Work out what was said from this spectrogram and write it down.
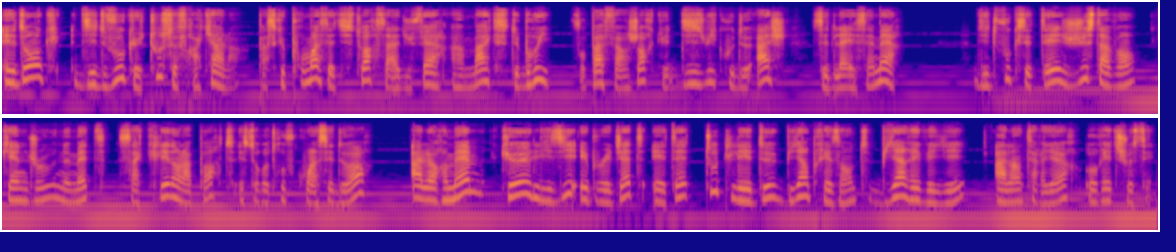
Et donc, dites-vous que tout ce fracas là, parce que pour moi cette histoire ça a dû faire un max de bruit. Faut pas faire genre que 18 coups de hache, c'est de l'ASMR. Dites-vous que c'était juste avant qu'Andrew ne mette sa clé dans la porte et se retrouve coincé dehors, alors même que Lizzie et Bridget étaient toutes les deux bien présentes, bien réveillées, à l'intérieur, au rez-de-chaussée.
